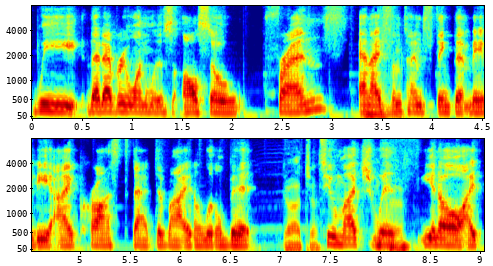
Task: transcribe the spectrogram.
we that everyone was also friends. And I mm-hmm. sometimes think that maybe I crossed that divide a little bit Gotcha. too much with you know I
